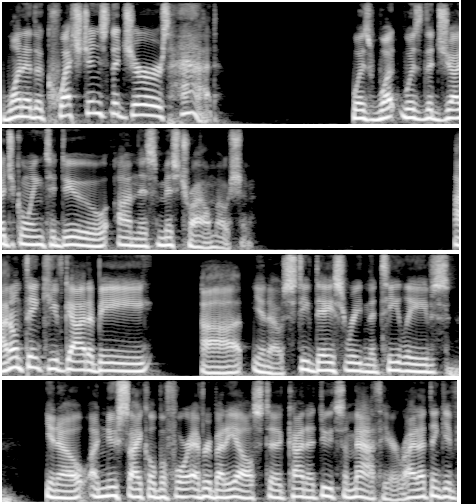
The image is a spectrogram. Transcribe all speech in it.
One of the questions the jurors had was what was the judge going to do on this mistrial motion? I don't think you've got to be, uh, you know, Steve Deace reading the tea leaves, you know, a news cycle before everybody else to kind of do some math here, right? I think if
